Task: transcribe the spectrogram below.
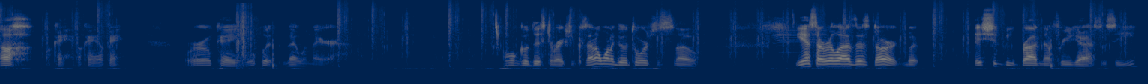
Oh, okay, okay, okay. We're okay. We'll put that one there. I won't go this direction because I don't want to go towards the snow. Yes, I realize it's dark, but it should be bright enough for you guys to see.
